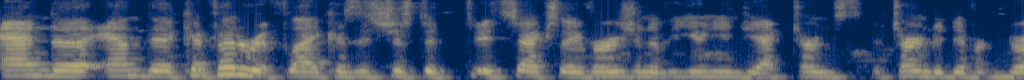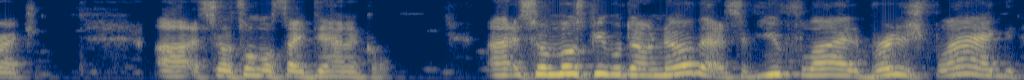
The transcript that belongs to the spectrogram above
and uh, and the Confederate flag because it's just a, it's actually a version of the Union Jack turns turned a different direction. Uh, so it's almost identical. Uh, so most people don't know that. So if you fly a British flag,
